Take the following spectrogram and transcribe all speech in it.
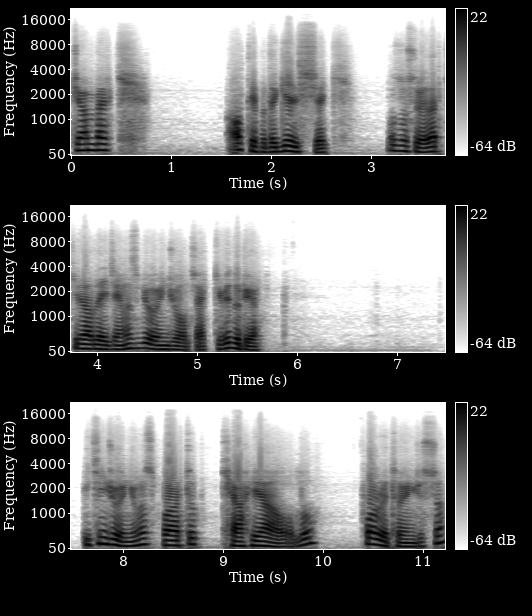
Canberk altyapıda gelişecek. Uzun süreler kiralayacağımız bir oyuncu olacak gibi duruyor. İkinci oyuncumuz Bartuk Kahyaoğlu. Forvet oyuncusu.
